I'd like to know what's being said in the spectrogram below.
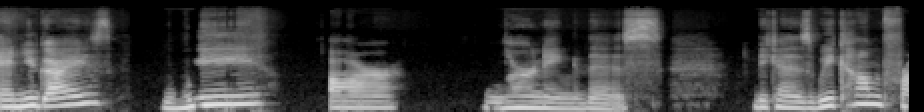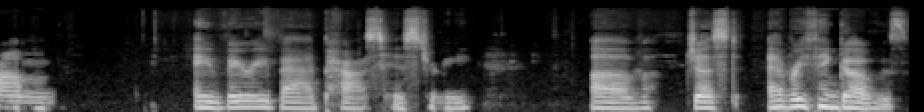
and you guys we are learning this because we come from a very bad past history of just everything goes.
